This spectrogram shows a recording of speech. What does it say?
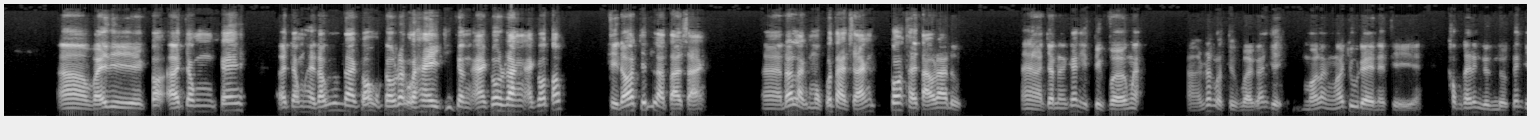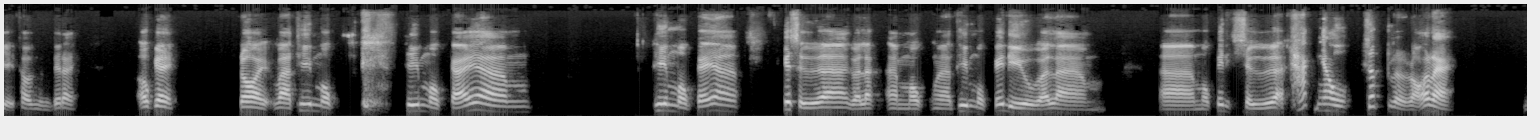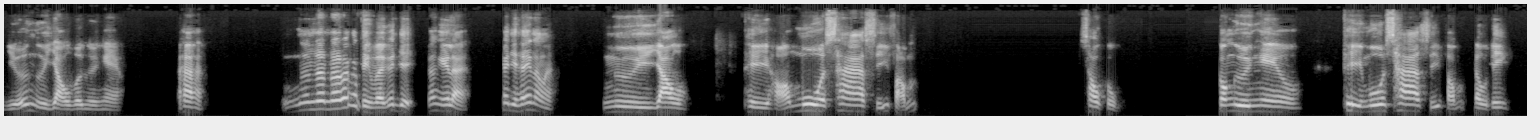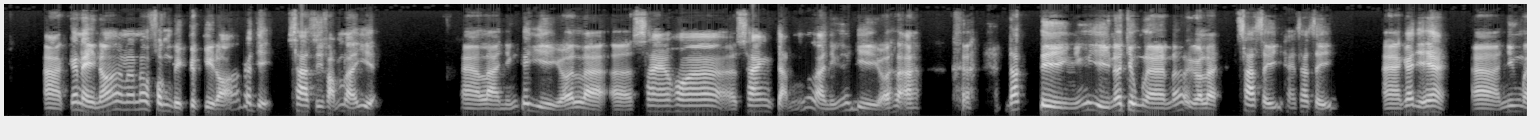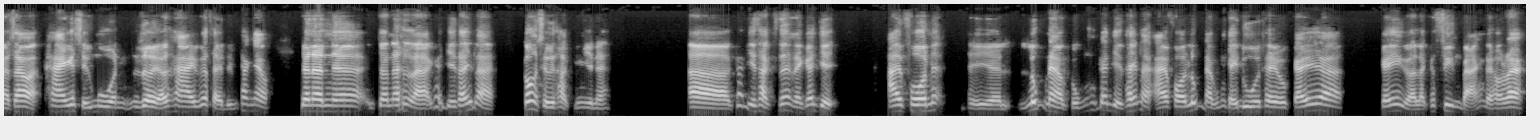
À, vậy thì có ở trong cái ở trong hệ thống chúng ta có một câu rất là hay chỉ cần ai có răng ai có tóc thì đó chính là tài sản. À, đó là một cái tài sản có thể tạo ra được. À, cho nên các anh chị tuyệt vời không ạ? À, rất là tuyệt vời các anh chị. Mỗi lần nói chủ đề này thì không thể ngừng được các anh chị. Thôi ngừng tới đây. Ok. Rồi và thêm một thêm một cái um, thêm một cái uh, cái sự uh, gọi là à, một à, thêm một cái điều gọi là à, một cái sự khác nhau rất là rõ ràng giữa người giàu và người nghèo. À, nó, nó rất là tuyệt vời các chị. Có nghĩa là các chị thấy rằng là người giàu thì họ mua xa xỉ phẩm sau cùng còn người nghèo thì mua xa xỉ phẩm đầu tiên. À cái này nó nó nó phân biệt cực kỳ rõ các chị. Xa xỉ phẩm là cái gì à là những cái gì gọi là uh, xa hoa uh, sang chảnh là những cái gì gọi là đắt tiền những cái gì nói chung là nó gọi là xa xỉ hàng xa xỉ. À các chị ha. À nhưng mà sao ạ? Hai cái sự mua rơi ở hai cái thời điểm khác nhau. Cho nên uh, cho nên là các chị thấy là có một sự thật như gì nè. À, các chị thật thế này các chị. iPhone á, thì ờ, lúc nào cũng các chị thấy là iPhone lúc nào cũng chạy đua theo cái ờ, cái gọi là cái phiên bản để họ ra.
